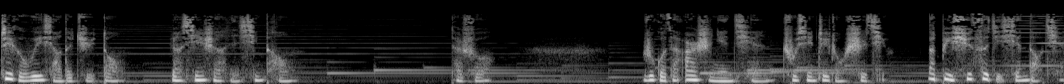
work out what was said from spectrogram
这个微小的举动，让先生很心疼。他说。如果在二十年前出现这种事情，那必须自己先道歉。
